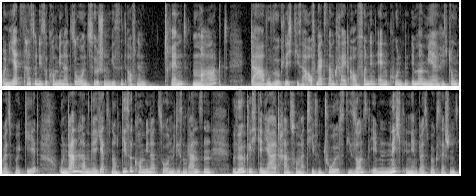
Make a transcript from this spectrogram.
Und jetzt hast du diese Kombination zwischen, wir sind auf einem Trendmarkt, da, wo wirklich diese Aufmerksamkeit auch von den Endkunden immer mehr Richtung Breathwork geht. Und dann haben wir jetzt noch diese Kombination mit diesen ganzen wirklich genial transformativen Tools, die sonst eben nicht in den Breathwork Sessions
